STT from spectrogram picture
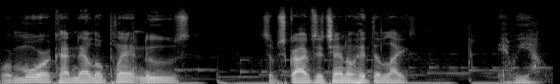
For more Canelo Plant news, subscribe to the channel, hit the likes, and we out.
